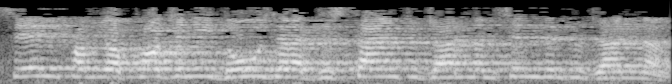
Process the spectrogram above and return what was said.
Send from your progeny those that are destined to Jahannam, send them to Jahannam.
